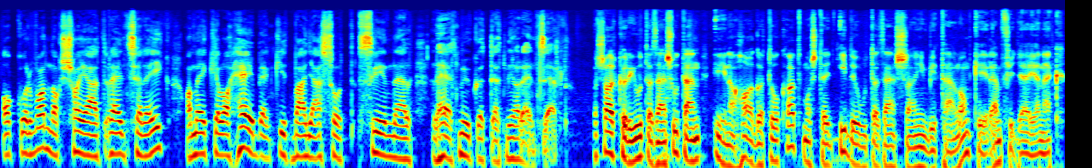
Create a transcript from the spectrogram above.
akkor vannak saját rendszereik, amelyekkel a helyben kitbányászott szénnel lehet működtetni a rendszert. A sarköri utazás után én a hallgatókat most egy időutazásra invitálom, kérem figyeljenek.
